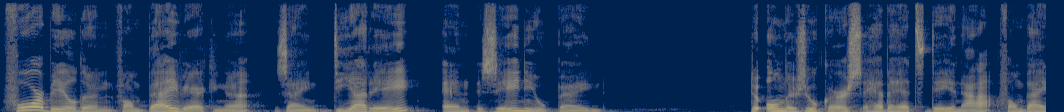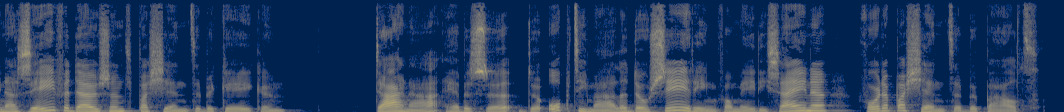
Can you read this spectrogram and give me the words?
Voorbeelden van bijwerkingen zijn diarree en zenuwpijn. De onderzoekers hebben het DNA van bijna 7000 patiënten bekeken. Daarna hebben ze de optimale dosering van medicijnen voor de patiënten bepaald.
